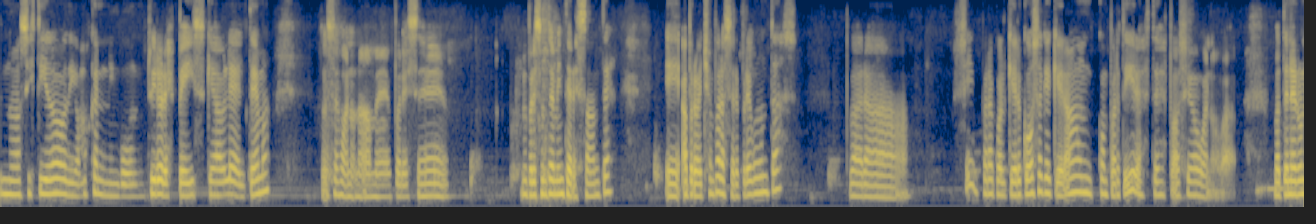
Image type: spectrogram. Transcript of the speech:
no he asistido, digamos que en ningún Twitter Space que hable del tema. Entonces, bueno, nada, me parece, me parece un tema interesante. Eh, aprovechen para hacer preguntas, para, sí, para cualquier cosa que quieran compartir. Este espacio, bueno, va, va, a, tener un,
